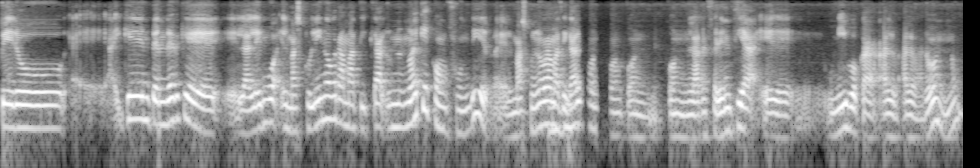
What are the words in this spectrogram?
pero eh, hay que entender que la lengua, el masculino gramatical, no hay que confundir el masculino gramatical con, la referencia eh, unívoca al, varón, ¿no?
